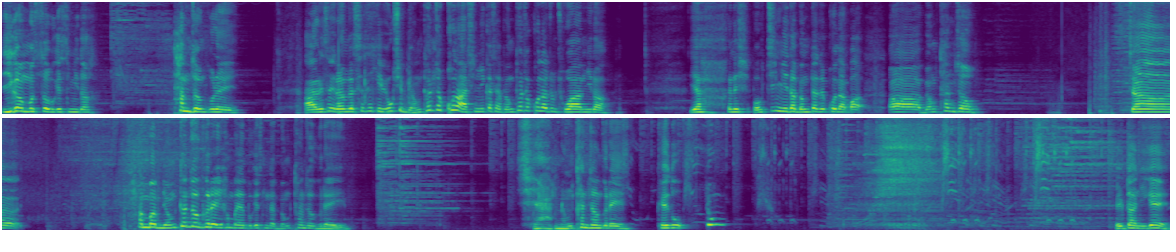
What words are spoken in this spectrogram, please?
이거 한번 써보겠습니다. 탐정 그레이. 아, 그래서 여러분들 선생님 혹시 명탐정 코너 아십니까? 제가 명탐정 코너 좀 좋아합니다. 야, 근데 씨, 멋집니다. 명탐정 코너. 막, 아, 명탐정. 자, 한번 명탐정 그레이 한번 해보겠습니다. 명탐정 그레이. 자, 명탐정 그레이. 궤도 뿅. 일단 이게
